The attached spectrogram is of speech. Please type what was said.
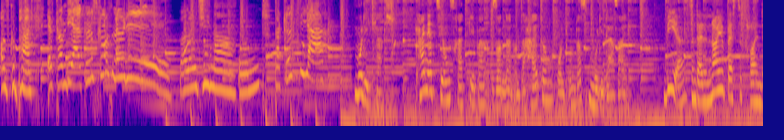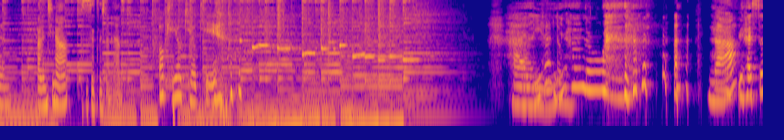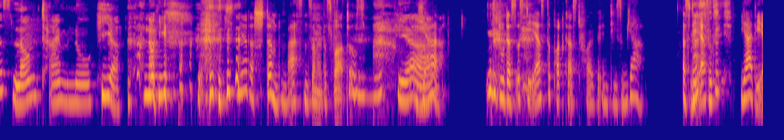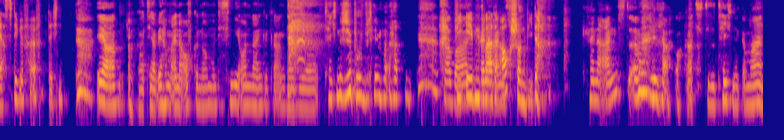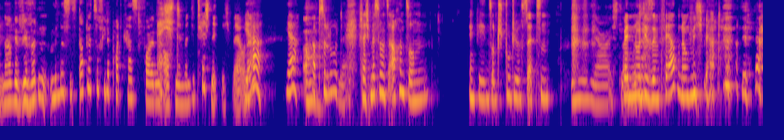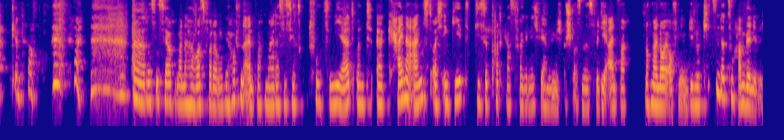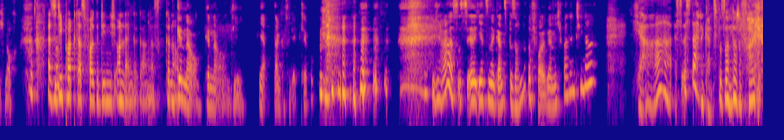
Aufgepasst! Jetzt kommen die alten Schlussnudeln! Valentina und Patricia! Muddiklatsch. Kein Erziehungsratgeber, sondern Unterhaltung rund um das Muddi-Dasein. Wir sind deine neue beste Freundin. Valentina, das ist jetzt nicht dein Ernst. Okay, okay, okay. Hallihallo. Hallo. Na, Wie heißt das? Long time no here. nur hier. ja, das stimmt, im wahrsten Sinne des Wortes. Ja. Ja. Du, das ist die erste Podcast-Folge in diesem Jahr. Also die Was, erste, wirklich? ja, die erste, die wir veröffentlichen. Ja, oh Gott, ja, wir haben eine aufgenommen und die ist nie online gegangen, weil wir technische Probleme hatten. Aber Wie eben gerade Angst. auch schon wieder. Keine Angst. Ähm, ja, oh Gott, diese Technik immer. Ne? Wir, wir würden mindestens doppelt so viele Podcast-Folgen aufnehmen, wenn die Technik nicht wäre, oder? Ja, ja, Oh, absolut. ja. Vielleicht müssen wir uns auch in so ein, irgendwie in so ein Studio setzen, Mhm, Ja, ich glaube. wenn nur diese Entfernung nicht wäre. Ja, genau. ah, das ist ja auch immer eine Herausforderung. Wir hoffen einfach mal, dass es jetzt gut funktioniert und äh, keine Angst, euch entgeht diese Podcast-Folge nicht. Wir haben nämlich beschlossen, dass wir die einfach nochmal neu aufnehmen. Die Notizen dazu haben wir nämlich noch. Also die Podcast-Folge, die nicht online gegangen ist, genau. Genau, genau. Die, ja, danke für die Erklärung. ja, es ist äh, jetzt eine ganz besondere Folge, nicht, Valentina? Ja, es ist eine ganz besondere Folge.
